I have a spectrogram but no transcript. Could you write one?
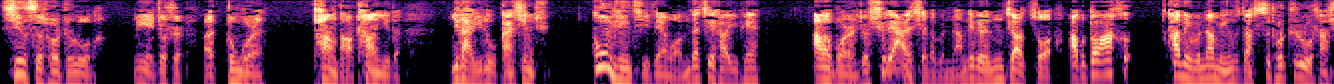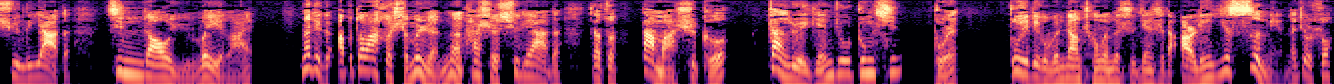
新丝绸之路吧，那也就是呃中国人倡导倡议的“一带一路”感兴趣。公平起见，我们再介绍一篇阿拉伯人，就叙利亚人写的文章。这个人叫做阿卜杜拉赫。他那文章名字叫《丝绸之路上叙利亚的今朝与未来》。那这个阿卜多拉赫什么人呢？他是叙利亚的叫做大马士革战略研究中心主任。注意，这个文章成文的时间是在二零一四年，那就是说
